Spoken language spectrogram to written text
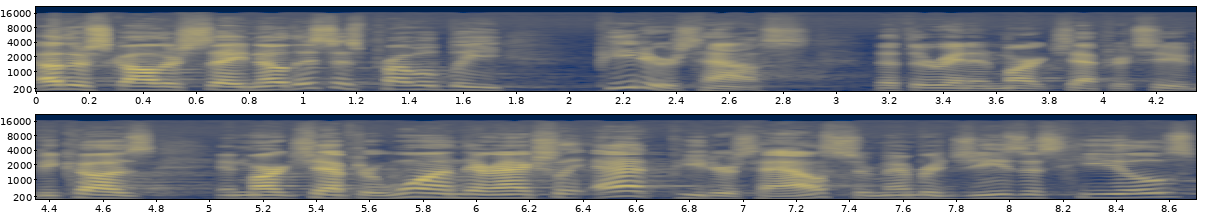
Other scholars say, no, this is probably Peter's house that they're in in Mark chapter 2, because in Mark chapter 1, they're actually at Peter's house. Remember, Jesus heals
